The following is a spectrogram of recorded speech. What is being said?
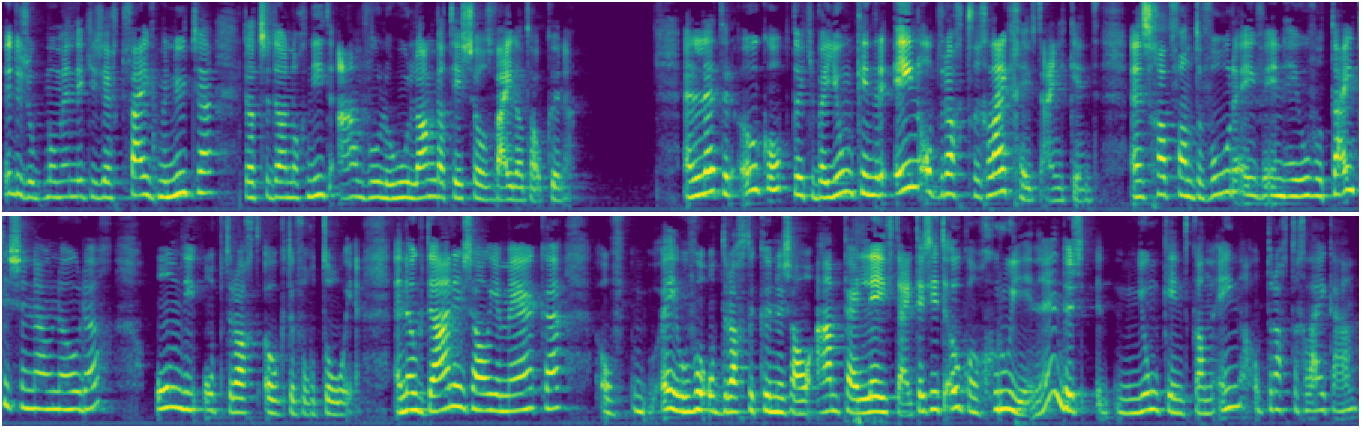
Dus op het moment dat je zegt 5 minuten, dat ze dan nog niet aanvoelen hoe lang dat is zoals wij dat al kunnen. En let er ook op dat je bij jonge kinderen één opdracht tegelijk geeft aan je kind. En schat van tevoren even in, hoeveel tijd is er nou nodig om die opdracht ook te voltooien. En ook daarin zal je merken of, hey, hoeveel opdrachten kunnen ze al aan per leeftijd. Er zit ook een groei in. Hè? Dus een jong kind kan één opdracht tegelijk aan.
